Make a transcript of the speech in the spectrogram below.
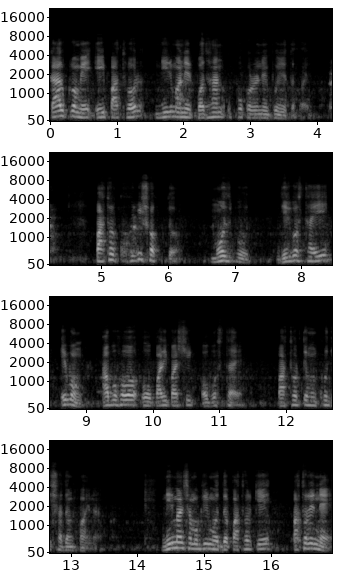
কালক্রমে এই পাথর নির্মাণের প্রধান উপকরণে পরিণত হয়। পাথর খুবই শক্ত, মজবুত, দীর্ঘস্থায়ী এবং আবহাওয়া ও পারিপার্শ্বিক অবস্থায় পাথর তেমন ক্ষতি সাধন হয় না। নির্মাণ সামগ্রীর মধ্যে পাথরকে, পাথরের ন্যায়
